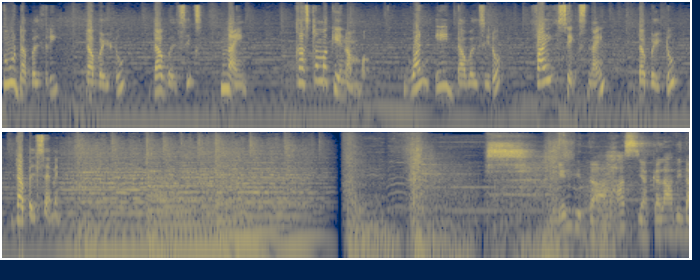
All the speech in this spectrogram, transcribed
233 22 Customer care number 1800 569 2277. ಎಂದಿದ್ದ ಹಾಸ್ಯ ಕಲಾವಿದ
